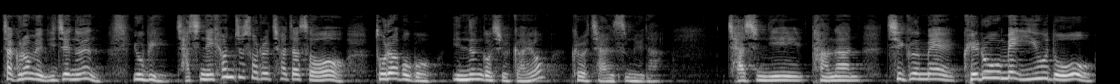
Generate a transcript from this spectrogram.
자, 그러면 이제는 욥이 자신의 현 주소를 찾아서 돌아보고 있는 것일까요? 그렇지 않습니다. 자신이 당한 지금의 괴로움의 이유도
